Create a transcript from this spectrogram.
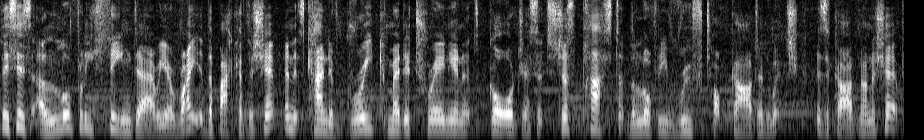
This is a lovely themed area right at the back of the ship and it's kind of Greek Mediterranean. It's gorgeous. It's just past the lovely rooftop garden, which is a garden on a ship.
